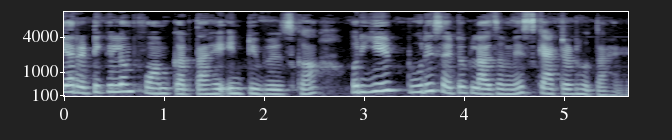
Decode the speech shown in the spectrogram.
या रेटिकुलम फॉर्म करता है इन ट्यूब्यूल्स का और ये पूरे साइटोप्लाज्म में स्कैटर्ड होता है।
